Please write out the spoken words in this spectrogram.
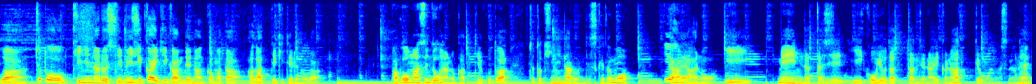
はちょっと気になるし短い期間でなんかまた上がってきてるのがパフォーマンスにどうなのかっていうことはちょっと気になるんですけどもいやはやあのいいメインだったしいい興行だったんじゃないかなって思いますよね。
